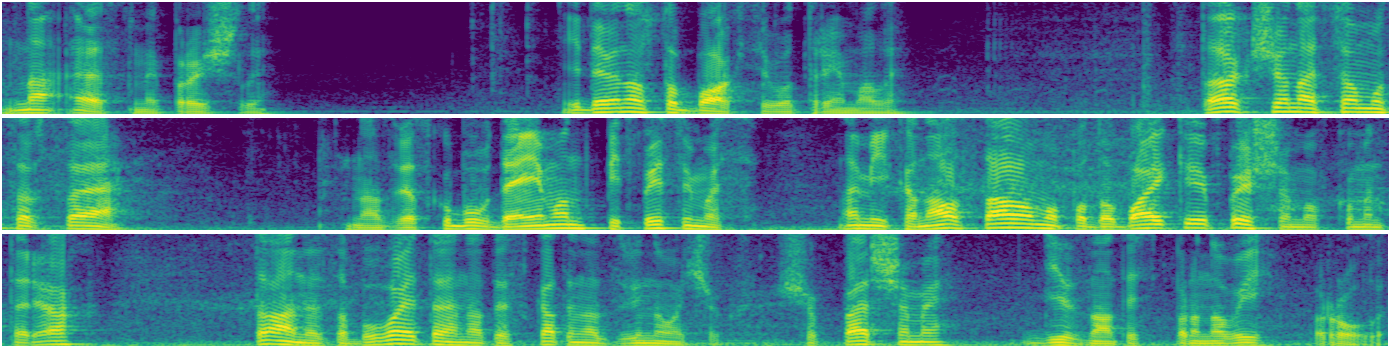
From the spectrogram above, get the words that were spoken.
На С ми пройшли. І 90 баксів отримали. Так що на цьому це все. На зв'язку був Деймон. Підписуємось на мій канал, ставимо подобайки, пишемо в коментарях. Та не забувайте натискати на дзвіночок, щоб першими дізнатись про новий ролик.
